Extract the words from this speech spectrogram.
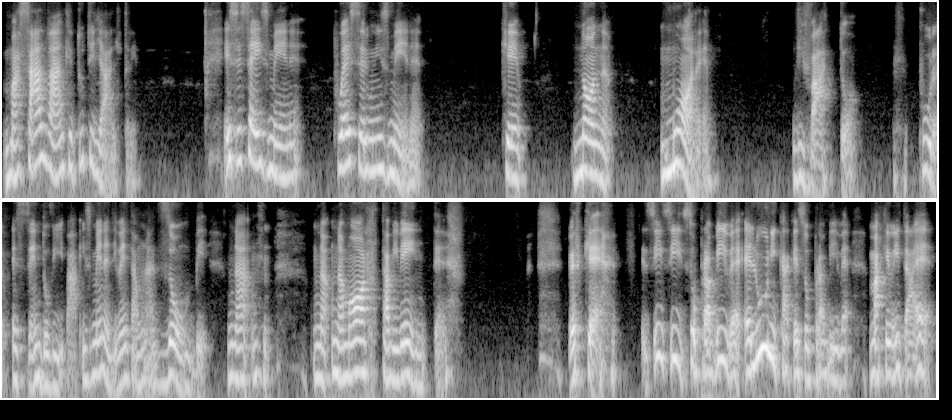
ma salva anche tutti gli altri. E se sei Ismene, puoi essere un Ismene che non muore di fatto, pur essendo viva. Ismene diventa una zombie, una, una, una morta vivente, perché sì, sì, sopravvive, è l'unica che sopravvive, ma che vita è?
